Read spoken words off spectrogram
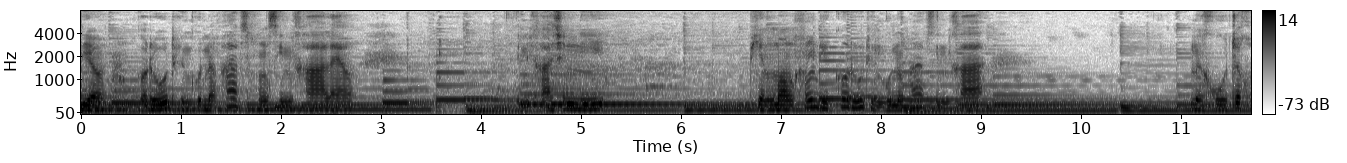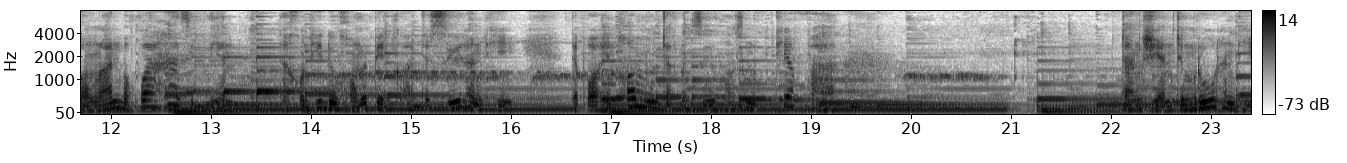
เดียวก็รู้ถึงคุณภาพของสินค้าแล้ว สินค้าชิ้นนี้ เพียงมองครั้งเดียวก็รู้ถึงคุณภาพสินค้า เมื่อครูเจ้าของร้านบอกว่า 50 เหรียญ แต่คนที่ดูของไม่เป็นก็อาจจะซื้อทันที แต่พอเห็นข้อมูลจากหนังสือของสมุดเทียบฟ้า จางเฉียนจึงรู้ทันที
